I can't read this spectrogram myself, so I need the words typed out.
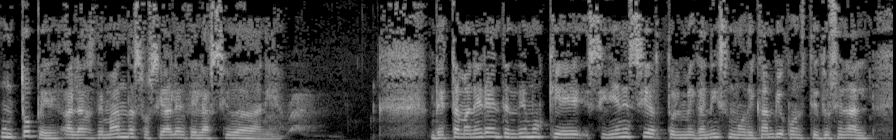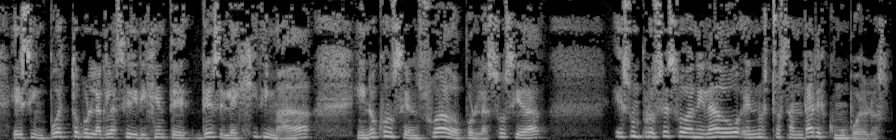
un tope a las demandas sociales de la ciudadanía. De esta manera entendemos que, si bien es cierto el mecanismo de cambio constitucional es impuesto por la clase dirigente deslegitimada y no consensuado por la sociedad, es un proceso anhelado en nuestros andares como pueblos,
